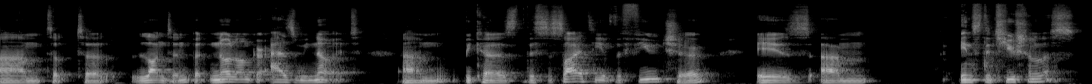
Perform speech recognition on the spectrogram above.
um, to, to London, but no longer as we know it. Um, because the society of the future is um, institutionless,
